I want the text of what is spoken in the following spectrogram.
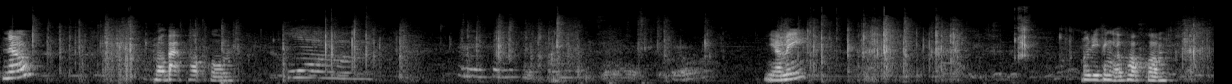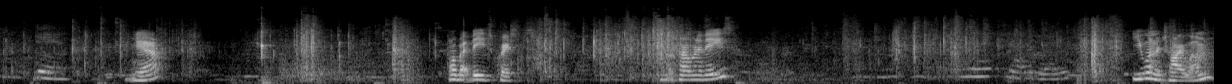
No? What about popcorn? Yeah. Yummy? What do you think of popcorn? Yeah. Yeah? What about these crisps? You want to try one of these? You want to try one?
